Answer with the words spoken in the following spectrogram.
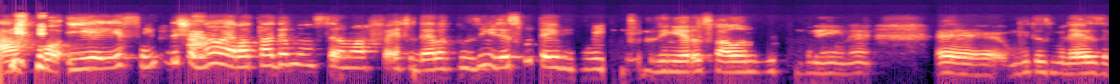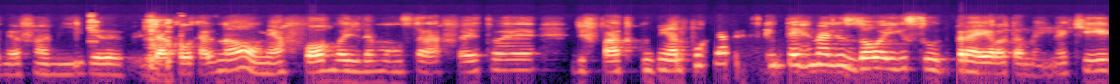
a, e aí sempre deixa, não, ela tá demonstrando o afeto dela cozinha. Já escutei muitas cozinheiras falando isso bem, né? É, muitas mulheres da minha família já colocaram, não, minha forma de demonstrar afeto é de fato cozinhando, porque ela internalizou isso para ela também, né? Que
